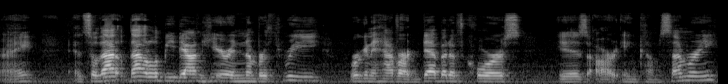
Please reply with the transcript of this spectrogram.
right? And so that, that'll be down here in number three. We're gonna have our debit, of course, is our income summary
